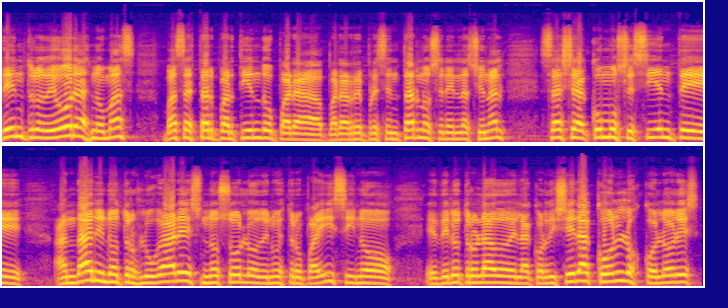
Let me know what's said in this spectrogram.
dentro de horas nomás, vas a estar partiendo para, para representarnos en el nacional. Saya, ¿cómo se siente andar en otros lugares, no solo de nuestro país, sino eh, del otro lado de la cordillera, con los colores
